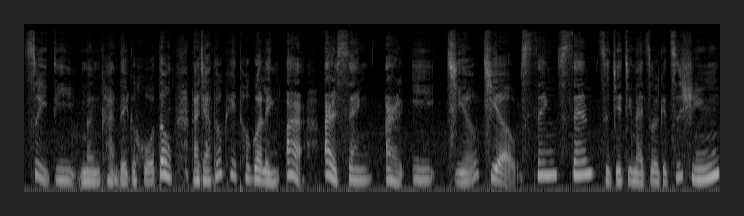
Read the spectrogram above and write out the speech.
最低门槛的一个活动，大家都可以透过零二二三二一九九三三直接进来做一个咨询，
